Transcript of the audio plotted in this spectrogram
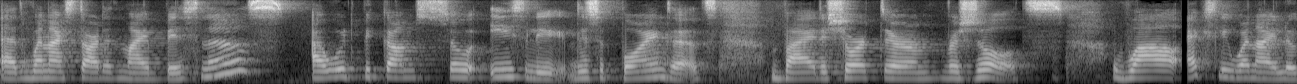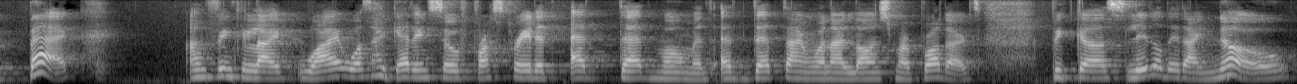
at when I started my business, I would become so easily disappointed by the short-term results. While actually when I look back, I'm thinking like, why was I getting so frustrated at that moment, at that time when I launched my product? Because little did I know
